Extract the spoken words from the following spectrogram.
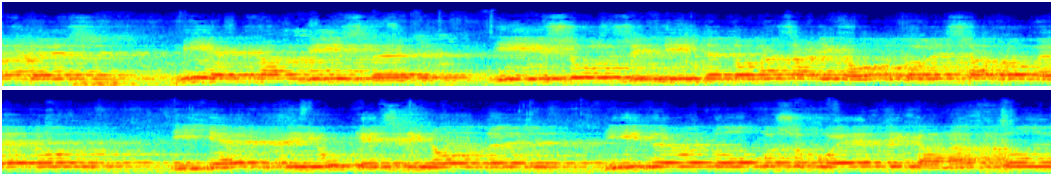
αυτές, μη εκθαμπήστε, Ιησούν ζητείτε των Ναζαρινών των εσταυρωμένων, ηγέρθη ου και στην όδε, είδε ο τόπος όπου έρθηκαν αυτόν,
